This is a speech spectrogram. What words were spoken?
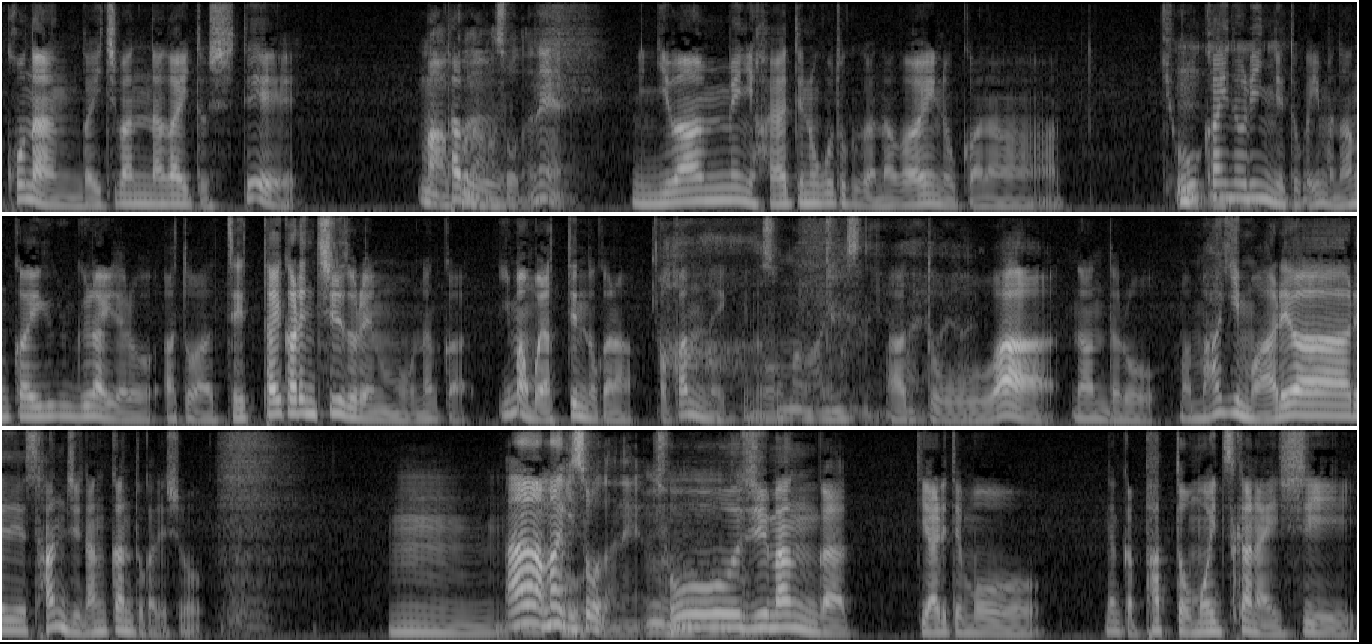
コナンが一番長いとして多分まあコナンはそうだね。2番目に「颯のごとく」が長いのかな「教会の輪廻」とか今何回ぐらいだろう。あとは「絶対カレンチルドレン」もなんか今もやってんのかな。分かんないけど。あとはいはいはいはなんだろう、まあ、マギもあれはあれで30何巻とかでしょうん。ああマギそうだね。うん。長寿漫画って言われてもなんかパッと思いつかないし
